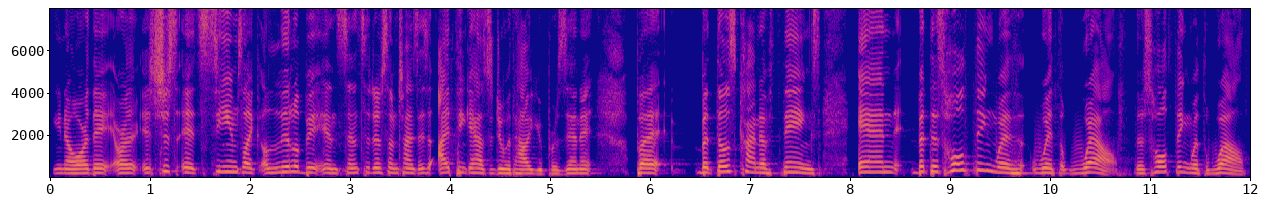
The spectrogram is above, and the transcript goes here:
you know, or they or it's just it seems like a little bit insensitive sometimes. It's, I think it has to do with how you present it, but but those kind of things and but this whole thing with with wealth, this whole thing with wealth.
